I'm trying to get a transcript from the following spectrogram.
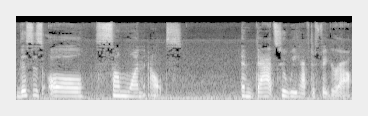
this is all someone else. And that's who we have to figure out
